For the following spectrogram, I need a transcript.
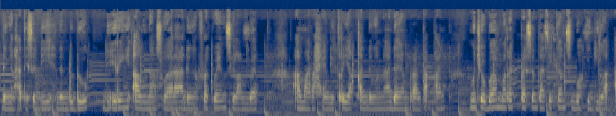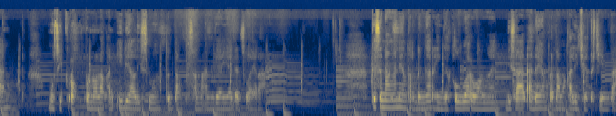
Dengan hati sedih dan duduk, diiringi alunan suara dengan frekuensi lambat, amarah yang diteriakkan dengan nada yang berantakan, mencoba merepresentasikan sebuah kegilaan musik rock penolakan idealisme tentang persamaan gaya dan selera. Kesenangan yang terdengar hingga keluar ruangan di saat ada yang pertama kali jatuh cinta.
